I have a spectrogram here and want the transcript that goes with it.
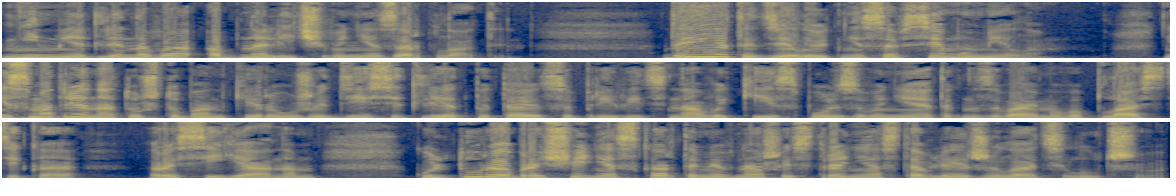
немедленного обналичивания зарплаты. Да и это делают не совсем умело. Несмотря на то, что банкиры уже 10 лет пытаются привить навыки использования так называемого пластика россиянам, культура обращения с картами в нашей стране оставляет желать лучшего.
